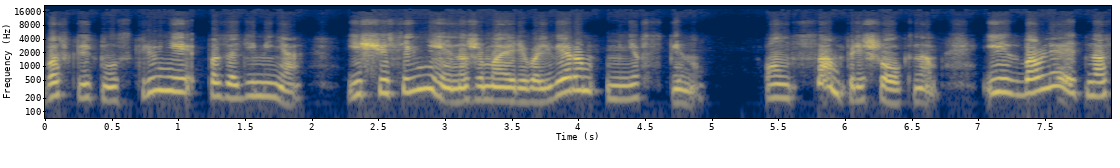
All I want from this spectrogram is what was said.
воскликнул Скрюни позади меня, еще сильнее нажимая револьвером мне в спину. Он сам пришел к нам и избавляет нас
